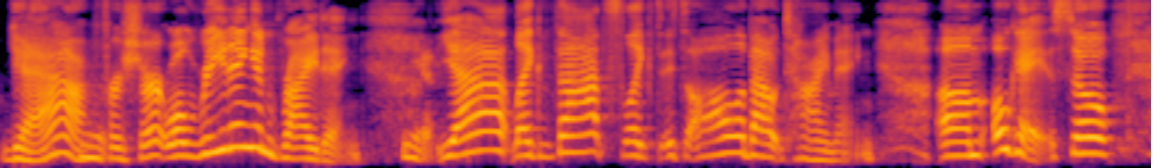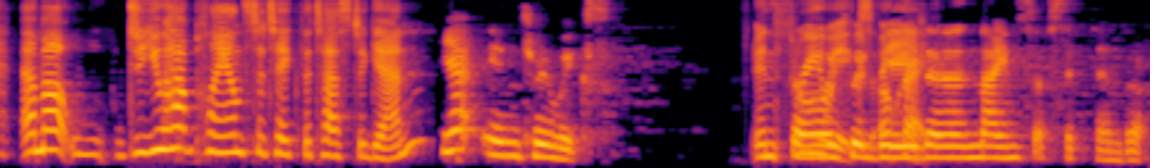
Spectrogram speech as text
Yeah, mm. for sure. Well, reading and writing. Yeah. Yeah, like that's like it's all about timing. Um okay, so Emma, do you have plans to take the test again? Yeah, in 3 weeks. In three so weeks. It would be okay. the 9th of September.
